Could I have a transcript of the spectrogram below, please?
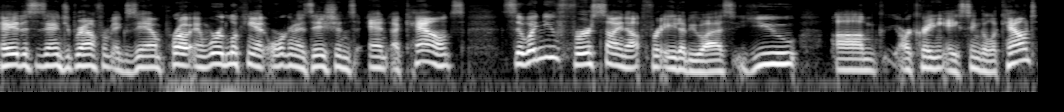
Hey, this is Andrew Brown from Exam Pro, and we're looking at organizations and accounts. So when you first sign up for AWS, you um, are creating a single account,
